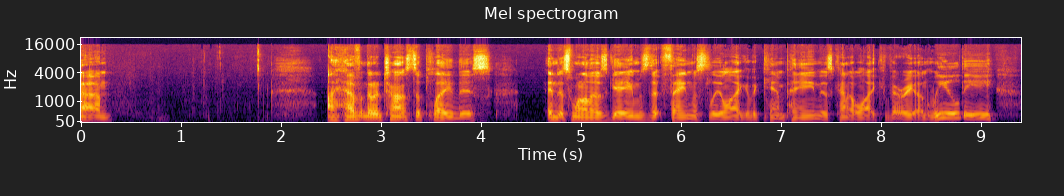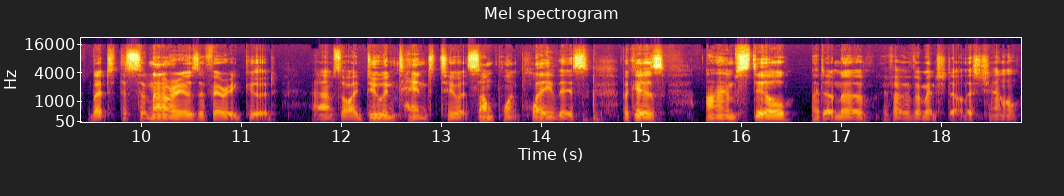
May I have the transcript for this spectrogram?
Um, I haven't got a chance to play this, and it's one of those games that famously, like, the campaign is kind of, like, very unwieldy, but the scenarios are very good. Um, so I do intend to, at some point, play this, because I am still, I don't know if I've ever mentioned it on this channel,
